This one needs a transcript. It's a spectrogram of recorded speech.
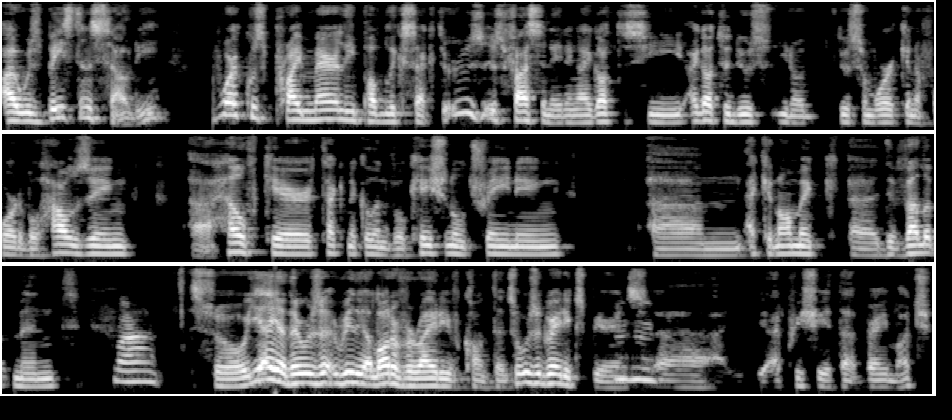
I was based in Saudi. Work was primarily public sector. It was, it was fascinating. I got to see, I got to do, you know, do some work in affordable housing, uh, healthcare, technical and vocational training, um, economic uh, development. Wow. So yeah, yeah, there was a, really a lot of variety of content. So it was a great experience. Mhm. Uh, I appreciate that very much.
